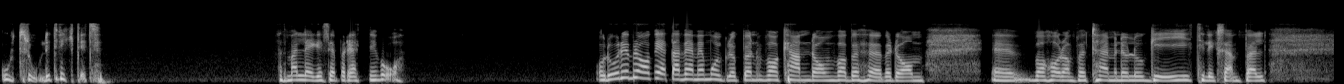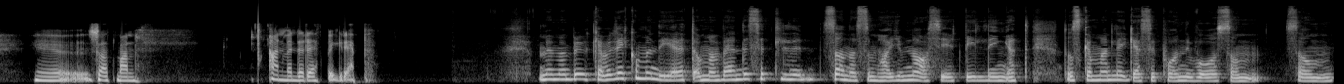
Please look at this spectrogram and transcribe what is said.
otroligt viktigt. Att man lägger sig på rätt nivå. Och då är det bra att veta vem är målgruppen, vad kan de, vad behöver de, eh, vad har de för terminologi till exempel. Eh, så att man använder rätt begrepp. Men man brukar väl rekommendera att om man vänder sig till sådana som har gymnasieutbildning att då ska man lägga sig på en nivå som, som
